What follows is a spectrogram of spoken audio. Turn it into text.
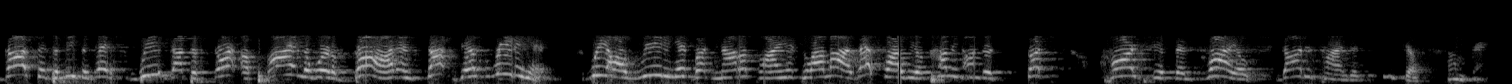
God said to me today, we've got to start applying the word of God and stop just reading it. We are reading it but not applying it to our lives. That's why we are coming under such hardships and trials. God is trying to teach us something.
